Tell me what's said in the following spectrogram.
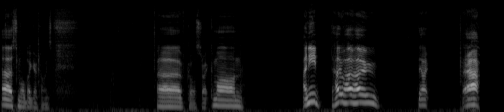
Uh, small bigger coins. Uh, of course, right. Come on. I need ho ho ho. Ah.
